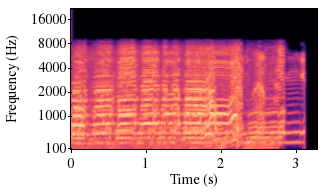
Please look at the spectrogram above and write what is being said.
Mama.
